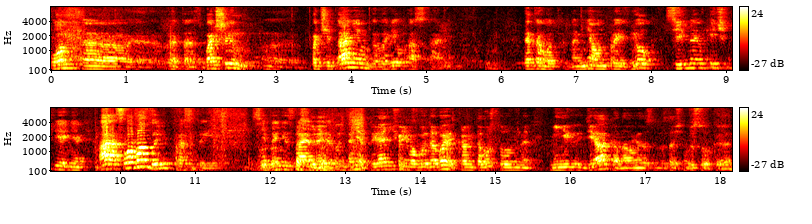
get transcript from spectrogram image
он э, это, с большим э, почитанием говорил о Сталине. Это вот на меня он произвел сильное впечатление. А слова были простые. Я не знаю, наверное. Нет, я ничего не могу добавить, кроме того, что он не диакон, а у него достаточно высокая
